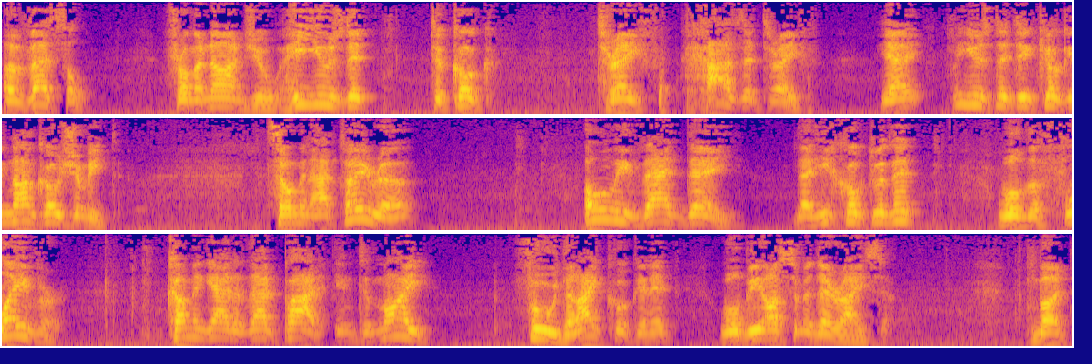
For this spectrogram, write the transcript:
a vessel, from a non-Jew, he used it to cook treif, chaza treif. Yeah, he used it to cook non-kosher meat. So min HaTorah, only that day that he cooked with it, will the flavor coming out of that pot into my food that I cook in it will be awesome deraisa. But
